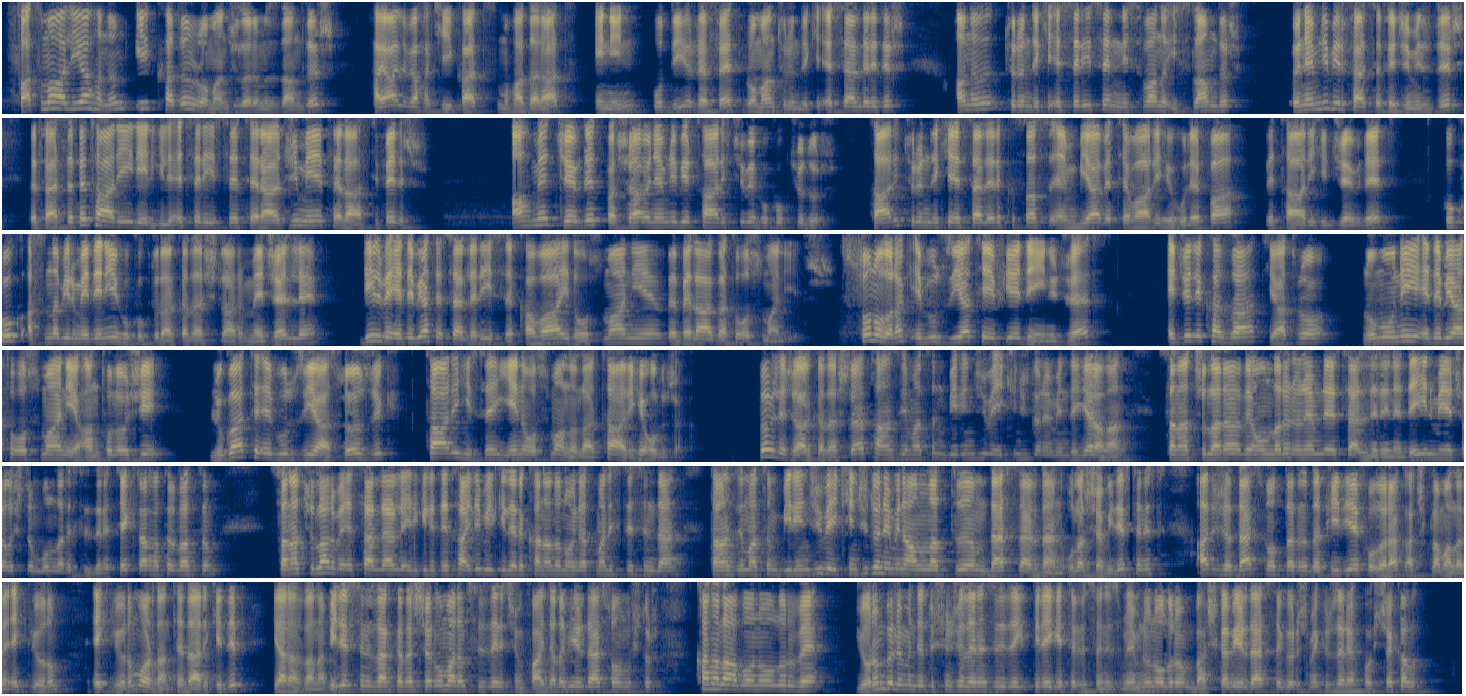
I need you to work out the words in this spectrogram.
Fatma Aliye Hanım ilk kadın romancılarımızdandır. Hayal ve Hakikat, Muhadarat, Enin, Udi, Refet roman türündeki eserleridir. Anı türündeki eseri ise Nisvanı İslam'dır. Önemli bir felsefecimizdir ve felsefe tarihi ile ilgili eseri ise Teracimi Felasifedir. Ahmet Cevdet Paşa önemli bir tarihçi ve hukukçudur. Tarih türündeki eserleri Kısas Enbiya ve Tevarihi Hulefa ve Tarihi Cevdet. Hukuk aslında bir medeni hukuktur arkadaşlar Mecelle. Dil ve edebiyat eserleri ise Kavaid-i Osmaniye ve Belagat-ı Osmaniye'dir. Son olarak Ebu Ziya Tevfi'ye değineceğiz. Eceli Kaza, tiyatro, Numune-i Edebiyat-ı Osmaniye Antoloji, Lugat-ı Ebu Ziya Sözlük, tarih ise yeni Osmanlılar tarihi olacak. Böylece arkadaşlar Tanzimat'ın birinci ve ikinci döneminde yer alan sanatçılara ve onların önemli eserlerine değinmeye çalıştım. Bunları sizlere tekrar hatırlattım. Sanatçılar ve eserlerle ilgili detaylı bilgileri kanalın oynatma listesinden, Tanzimat'ın birinci ve ikinci dönemini anlattığım derslerden ulaşabilirsiniz. Ayrıca ders notlarını da pdf olarak açıklamalara ekliyorum. Ekliyorum oradan tedarik edip yararlanabilirsiniz arkadaşlar. Umarım sizler için faydalı bir ders olmuştur. Kanala abone olur ve yorum bölümünde düşüncelerinizi dile getirirseniz memnun olurum. Başka bir derste görüşmek üzere. Hoşçakalın.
